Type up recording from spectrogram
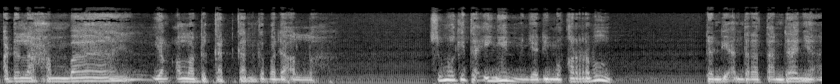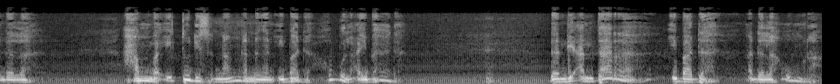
adalah hamba yang Allah dekatkan kepada Allah. Semua kita ingin menjadi muqarrabun. Dan di antara tandanya adalah hamba itu disenangkan dengan ibadah, hubul ibadah. Dan di antara ibadah adalah umrah.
